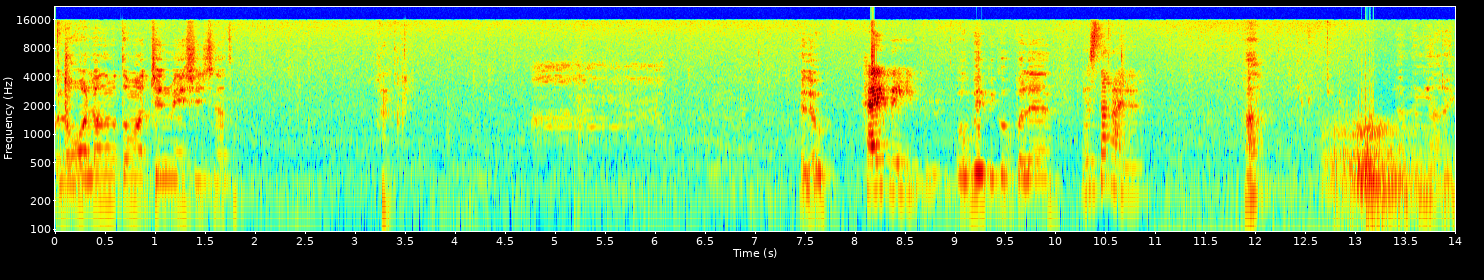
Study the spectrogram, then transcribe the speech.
Kalokohan lang naman itong mga chain message na to. Hello? Hi, babe. Oh baby ko pala yan. Musta ka na? Ha? Ano nangyari?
